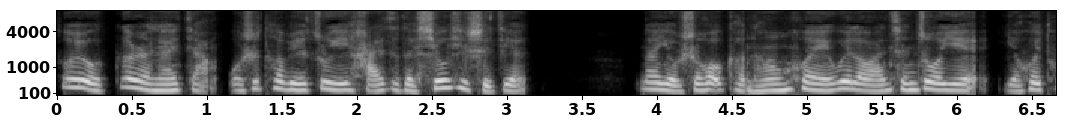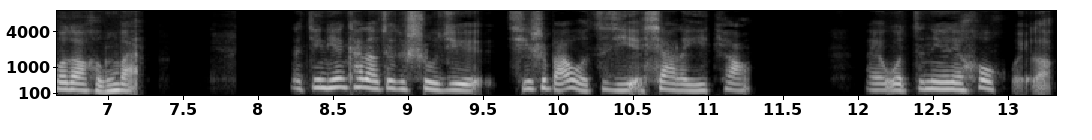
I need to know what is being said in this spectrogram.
作为我个人来讲，我是特别注意孩子的休息时间，那有时候可能会为了完成作业也会拖到很晚。那今天看到这个数据，其实把我自己也吓了一跳，哎，我真的有点后悔了。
